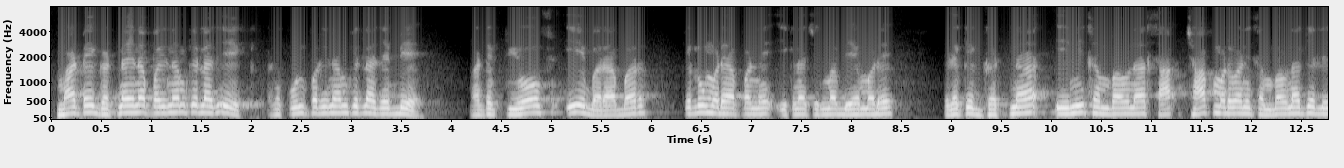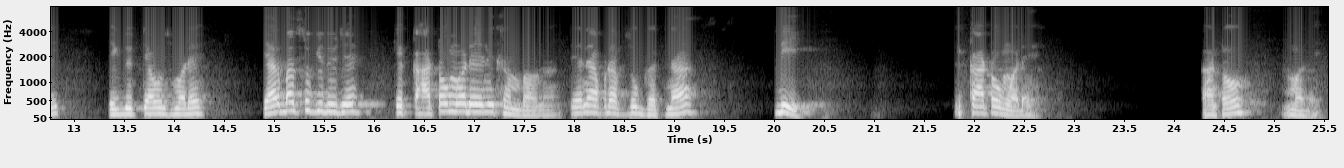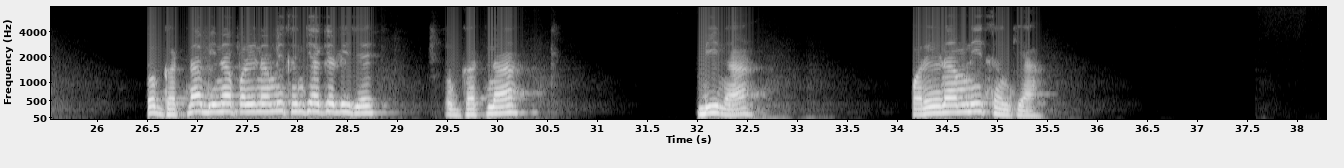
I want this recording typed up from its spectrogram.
માટે ઘટના એના પરિણામ કેટલા છે? એક. અને કુલ પરિણામ કેટલા છે? બે. માટે પી ઓફ એ બરાબર કેટલું મળે આપણને? એકના છેદમાં બે મળે. એટલે કે ઘટના એની સંભાવના છાપ મળવાની સંભાવના કેટલી? એક દૃત્યાંશ મળે. ત્યારબાદ શું કીધું છે? કે કાંટો મળે એની સંભાવના. તેને આપણે આપશું ઘટના બી કાંટો મળે. કાંટો મળે. તો ઘટના બીના પરિણામની સંખ્યા કેટલી છે? તો ઘટના બીના પરિણામની સંખ્યા.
